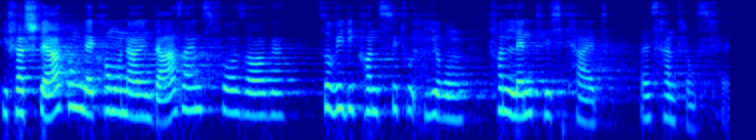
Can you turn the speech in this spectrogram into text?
die Verstärkung der kommunalen Daseinsvorsorge sowie die Konstituierung von Ländlichkeit als Handlungsfeld.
